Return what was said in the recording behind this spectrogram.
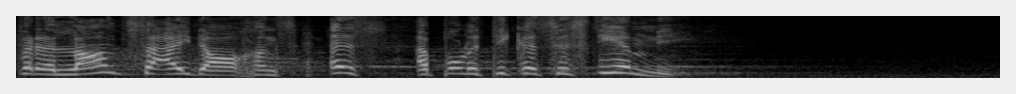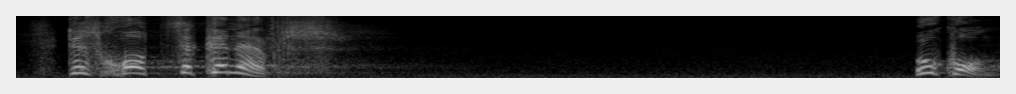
vir 'n land se uitdagings is 'n politieke stelsel nie. Dis God se kinders. Hoekom?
